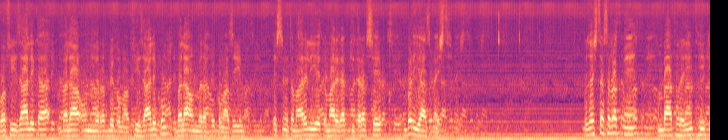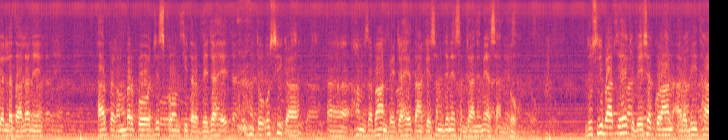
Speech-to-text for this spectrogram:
وفی ذالک بلا ام ربکم وفی ذالکم بلا ام ربکم عظیم۔ اس میں تمہارے لیے تمہارے رب کی طرف سے بڑی آزمائش تھی۔ گزشتہ سبق میں بات ہو رہی تھی کہ اللہ تعالیٰ نے ہر پیغمبر کو جس قوم کی طرف بھیجا ہے، تو اسی کا ہم زبان بھیجا ہے تاکہ سمجھنے، سمجھانے میں آسانی ہو۔ دوسری بات یہ ہے کہ بے شک قرآن عربی تھا،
